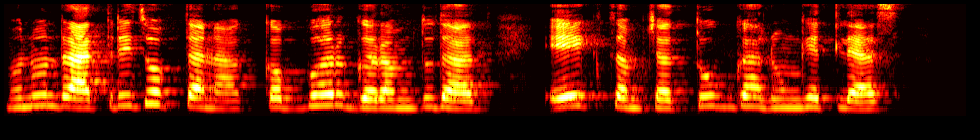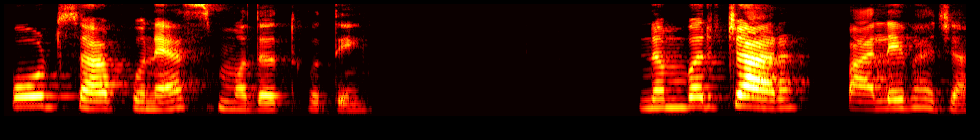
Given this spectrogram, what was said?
म्हणून रात्री झोपताना कपभर गरम दुधात एक चमचा तूप घालून घेतल्यास पोट साफ होण्यास मदत होते. नंबर चार पालेभाज्या.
